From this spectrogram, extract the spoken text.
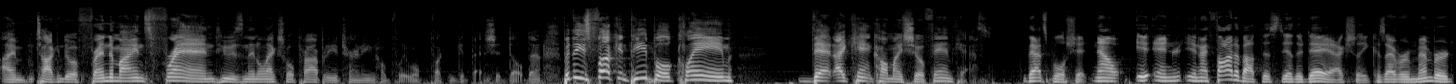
i'm talking to a friend of mine's friend who's an intellectual property attorney and hopefully we'll fucking get that shit dealt down. But these fucking people claim that i can't call my show fancast That's bullshit. Now, it, and and I thought about this the other day actually because I remembered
